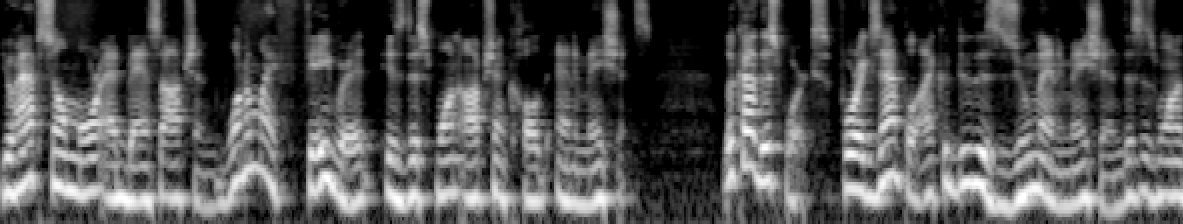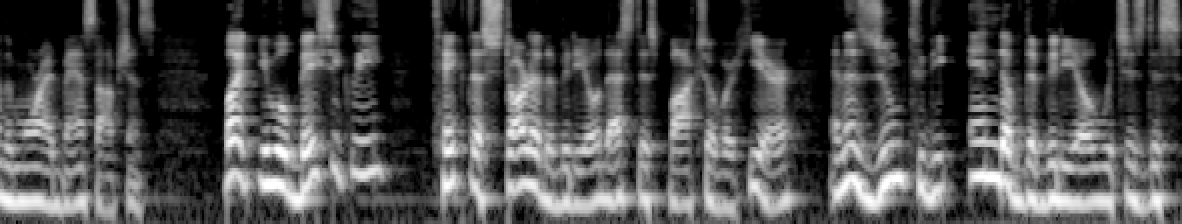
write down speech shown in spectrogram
you have some more advanced options. One of my favorite is this one option called animations. Look how this works. For example, I could do this zoom animation. This is one of the more advanced options, but it will basically take the start of the video, that's this box over here, and then zoom to the end of the video, which is this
